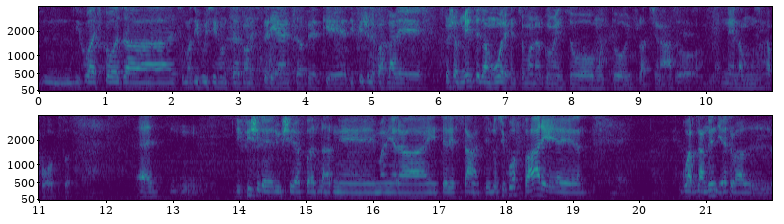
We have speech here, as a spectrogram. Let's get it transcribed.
mh, di qualcosa insomma, di cui si conserva un'esperienza perché è difficile parlare specialmente d'amore che insomma è un argomento molto inflazionato nella musica pop. È mh, difficile riuscire a parlarne in maniera interessante, lo si può fare eh, guardando indietro al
